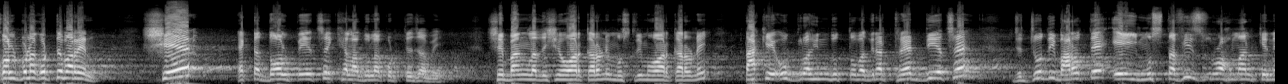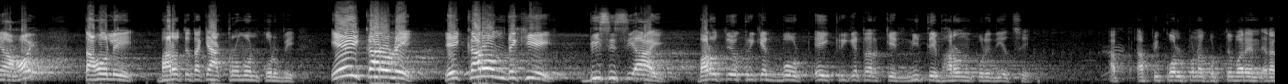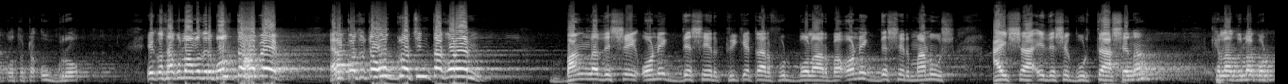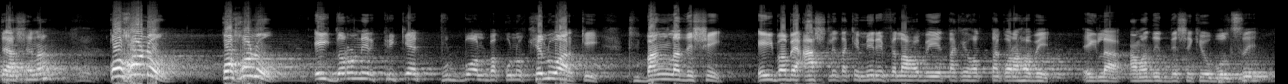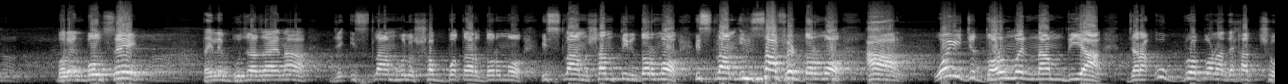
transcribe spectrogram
কল্পনা করতে পারেন, সে একটা দল পেয়েছে, খেলাধুলা করতে যাবে। সে বাংলাদেশে হওয়ার কারণে, মুসলিম হওয়ার কারণে তাকে উগ্র হিন্দুত্ববাদীরা থ্রেট দিয়েছে যে যদি ভারতে এই মুস্তাফিজ রহমানকে নেওয়া হয়, তাহলে ভারতে তাকে আক্রমণ করবে। এই কারণে, এই কারণ দেখিয়ে বিসিসিআই ভারতীয় ক্রিকেট বোর্ড, এই ক্রিকেটারকে নিতে বারণ করে দিয়েছে। আপ- আপনি কল্পনা করতে পারেন এরা কতটা উগ্র। এই কথাগুলো আমাদের বলতে হবে। চিন্তা করেন, বাংলাদেশে অনেক দেশের ক্রিকেটার, ফুটবলার বা অনেক দেশের মানুষ আইসা এ দেশে ঘুরতে আসে না, খেলাধুলা করতে আসে না। কখনো কখনো এই ধরনের ক্রিকেট, ফুটবল বা কোনো খেলোয়াড়কে বাংলাদেশে এইভাবে আসলে তাকে মেরে ফেলা হবে, তাকে হত্যা করা হবে, এগুলা আমাদের দেশে কেউ বলছে? বলেন, বলছে। তাইলে বোঝা যায় না যে ইসলাম হলো সভ্যতার ধর্ম, ইসলাম শান্তির ধর্ম, ইসলাম ইনসাফের ধর্ম। আর ওই যে ধর্মের নাম দিয়া যারা উগ্রপনা দেখাচ্ছ,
